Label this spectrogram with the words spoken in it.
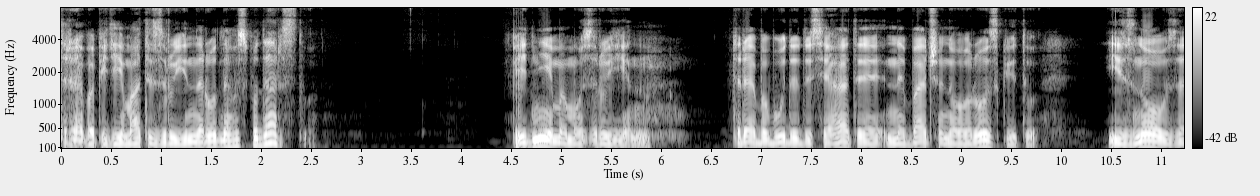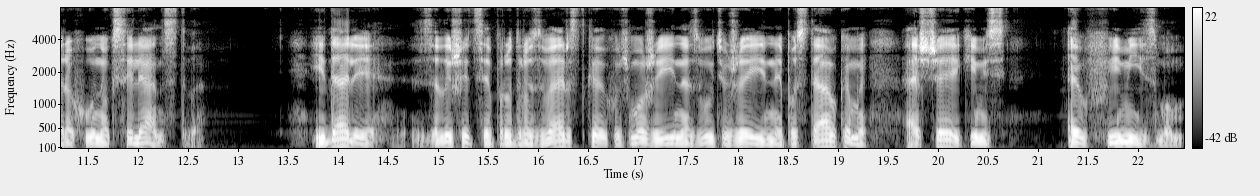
Треба підіймати з руїн народне господарство. Піднімемо з руїн. Треба буде досягати небаченого розквіту і знову за рахунок селянства. І далі залишиться продрозверстка, хоч, може, її назвуть уже і не поставками, а ще якимось евфемізмом.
